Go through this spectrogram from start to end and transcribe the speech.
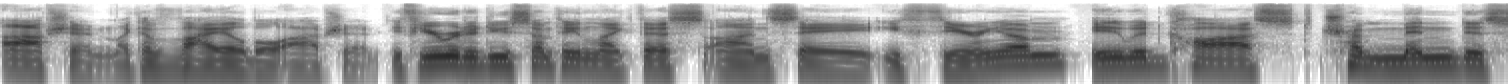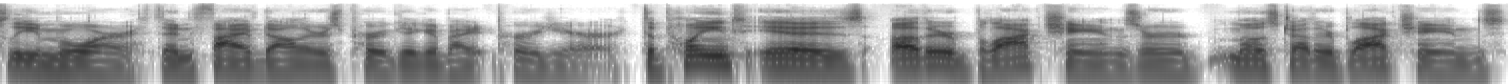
option, like a viable option. If you were to do something like this on, say, Ethereum, it would cost tremendously more than $5 per gigabyte per year. The point is, other blockchains or most other blockchains,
